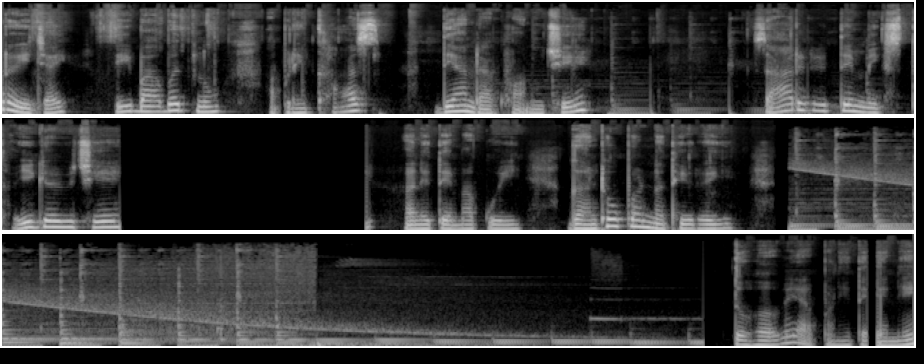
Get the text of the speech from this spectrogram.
રહી જાય તે બાબતનું આપણે ખાસ ધ્યાન રાખવાનું છે. સારી રીતે મિક્સ થઈ ગયું છે. અને તેમાં કોઈ ગાંઠો પણ નથી રહી. તો હવે આપણે તેને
